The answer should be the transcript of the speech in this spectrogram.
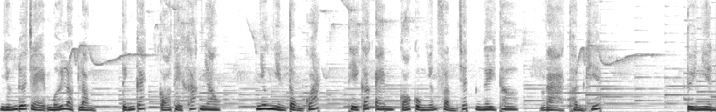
Những đứa trẻ mới lọt lòng, tính cách có thể khác nhau, nhưng nhìn tổng quát thì các em có cùng những phẩm chất ngây thơ và thuần khiết. Tuy nhiên,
